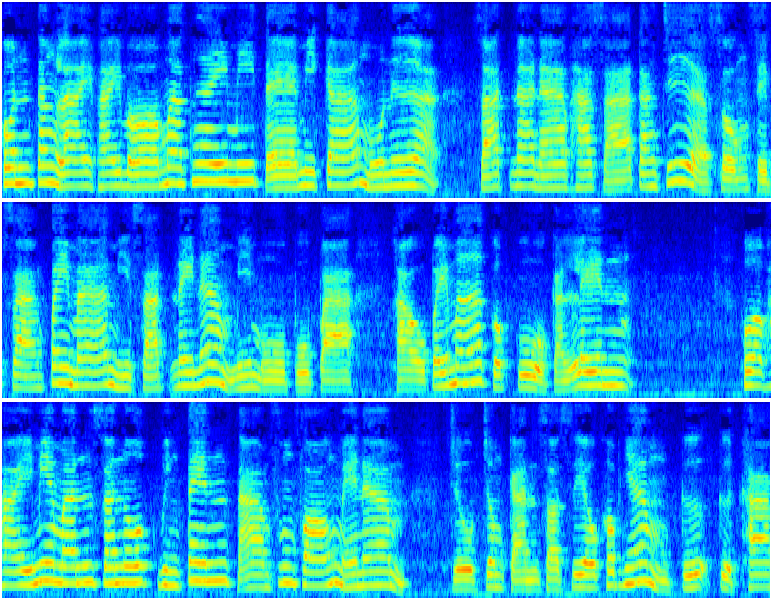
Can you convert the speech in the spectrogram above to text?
คนตั้งหลายภัยบ่มากไงมีแต่มีกาหมูเนื้อ สัตว์นานาภาษาตั้งเชื่อส่งเสพสร้างไปมามีสัตว์ในน้ำมีหมูปูปลา เข้าไปมากบกู้กันเล่นผัวภัยเมียมันสนุกวิ่งเต้นตามฟุ้งฟองแม่น้ำจูบจมกันสอดเซียวคบย่ำกึกึดคาง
